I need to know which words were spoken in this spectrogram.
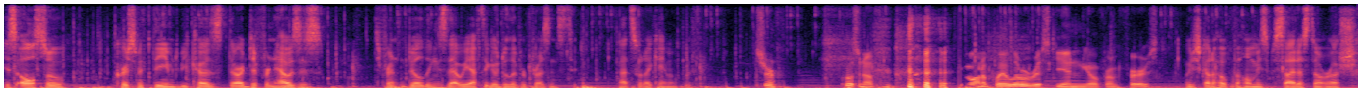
is also Christmas themed because there are different houses, different buildings that we have to go deliver presents to. That's what I came up with. Sure, close enough. You want to play a little risky and go from first. we just gotta hope the homies beside us don't rush.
